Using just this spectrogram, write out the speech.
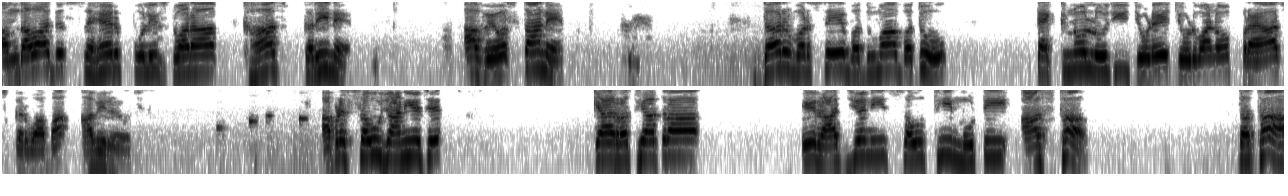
અમદાવાદ શહેર પોલીસ દ્વારા ખાસ કરીને આ વ્યવસ્થાને દર વર્ષે વધુમાં વધુ ટેકનોલોજી જોડે જોડવાનો પ્રયાસ કરવામાં આવી રહ્યો છે. આપણે સૌ જાણીએ છીએ કે આ રથયાત્રા એ રાજ્યની સૌથી મોટી આસ્થા તથા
